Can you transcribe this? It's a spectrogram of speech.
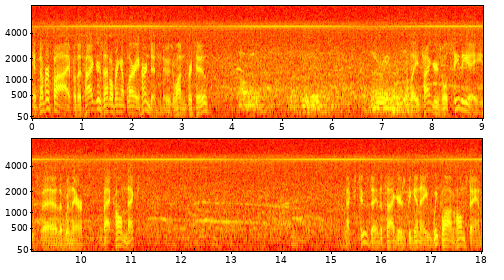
Hit number five for the Tigers. That'll bring up Larry Herndon, who's one for two. The Tigers will see the A's uh, when they're back home next. Next Tuesday, the Tigers begin a week-long homestand.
